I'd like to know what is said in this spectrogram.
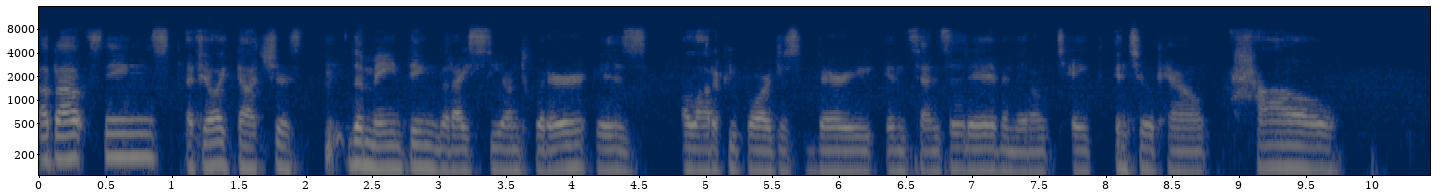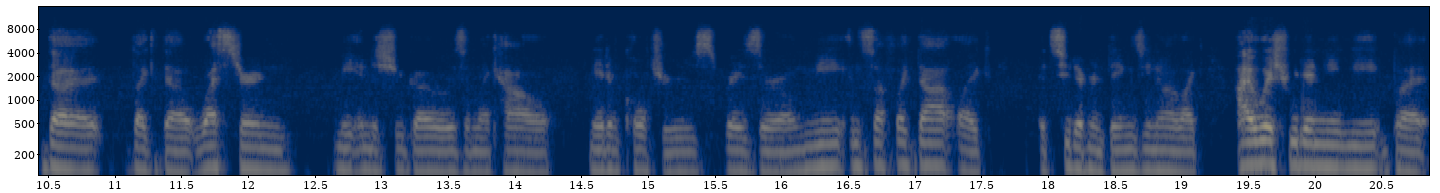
about things. I feel like that's just the main thing that I see on Twitter is a lot of people are just very insensitive and they don't take into account how the like the western meat industry goes and like how native cultures raise their own meat and stuff like that. Like it's two different things you know like i wish we didn't eat meat but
